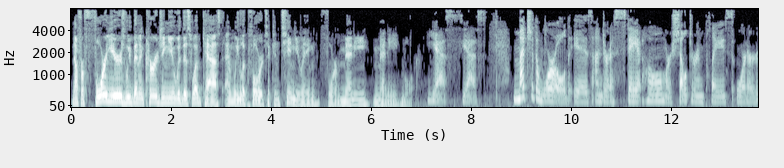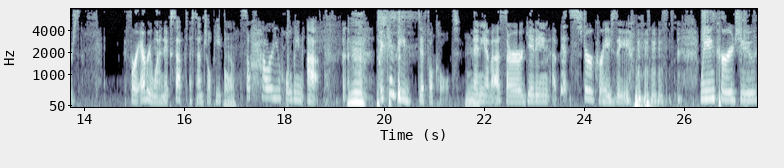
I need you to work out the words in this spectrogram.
Now, for four years, we've been encouraging you with this webcast, and we look forward to continuing for many, many more. yes, yes. Much of the world is under a stay at home or shelter in place orders for everyone except essential people. So, how are you holding up? Yeah. It can be difficult. Mm-hmm. Many of us are getting a bit stir crazy. we encourage you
